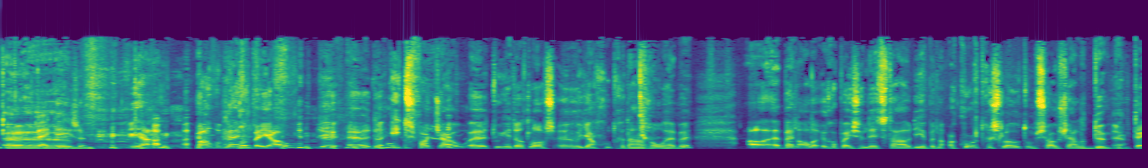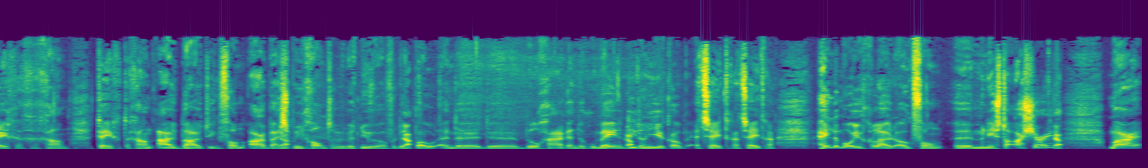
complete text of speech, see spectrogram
bij ehm, deze. Ja, Paul, we blijven bij jou. De, uh, iets wat jou, uh, toen je dat las, uh, jou goed gedaan zal hebben. bij de alle Europese lidstaten die hebben een akkoord gesloten... om sociale dumping tegen, gegaan, tegen te gaan. Uitbuiting van arbeidsmigranten. We hebben het nu over de Polen en de, de Bulgaren en de Roemenen... die dan hier komen, et cetera, et cetera. Hele mooie geluiden ook van minister Ascher. Maar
